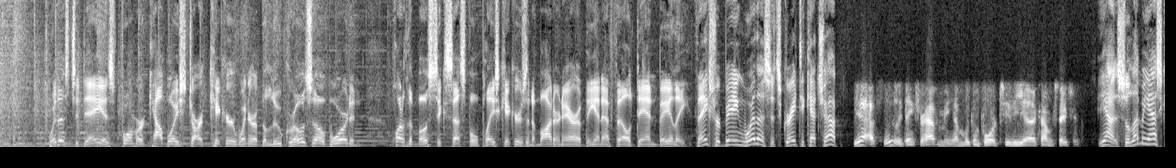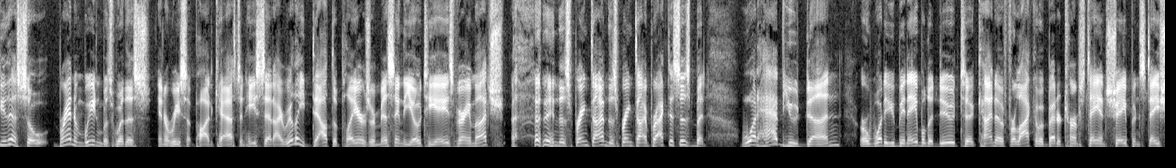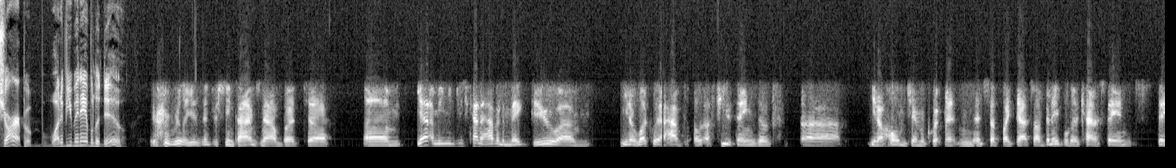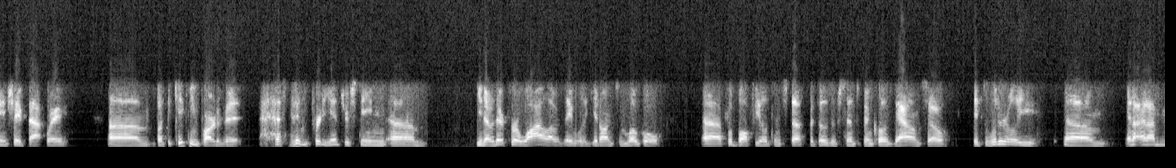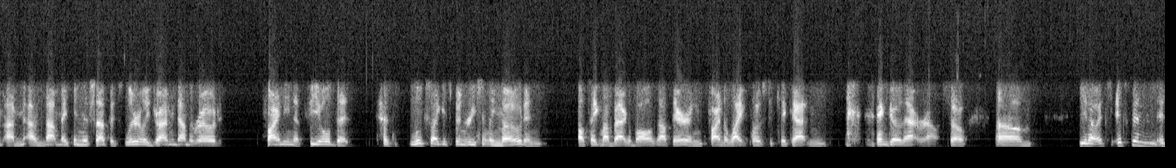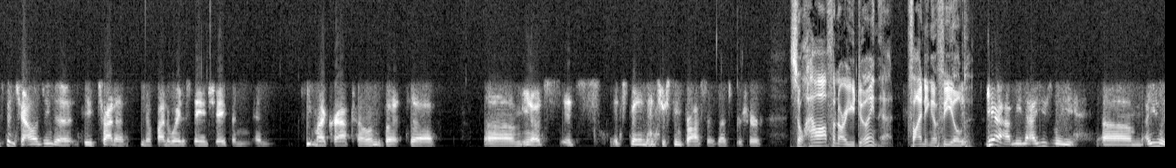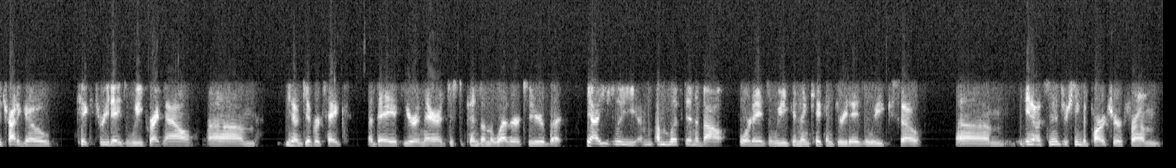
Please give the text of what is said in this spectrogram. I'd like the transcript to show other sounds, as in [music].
With us today is former Cowboy star kicker, winner of the Lou Groza Award, and one of the most successful place kickers in the modern era of the NFL, Dan Bailey. Thanks for being with us. It's great to catch up. Yeah, absolutely. Thanks for having me. I'm looking forward to the uh, conversation. Yeah, so let me ask you this. So, Brandon Weeden was with us in a recent podcast, and he said, I really doubt the players are missing the OTAs very much [laughs] in the springtime, the springtime practices, but what have you done or what have you been able to do to kind of, for lack of a better term, stay in shape and stay sharp? What have you been able to do? [laughs] It really is interesting times now, but uh, um, yeah, I mean, you're just kind of having to make do. Um, you know, luckily I have a, a few things of, uh, you know, home gym equipment and, and, stuff like that. So I've been able to kind of stay in, stay in shape that way. Um, but the kicking part of it [laughs] has been pretty interesting. Um, you know, there for a while, I was able to get on some local uh, football fields and stuff, but those have since been closed down. So it's literally, um, and, I, am I'm, I'm not making this up. It's literally driving down the road, finding a field that has looks like it's been recently mowed, and I'll take my bag of balls out there and find a light post to kick at and [laughs] and go that route. So. Um, you know, it's it's been it's been challenging to to try to you know find a way to stay in shape and and keep my craft honed. But uh, um, you know, it's it's it's been an [laughs] interesting process, that's for sure. So, how often are you doing that? Finding a field? Yeah, I mean, I usually um, I usually try to go kick three days a week right now. Um, you know, give or take a day here and there. It just depends on the weather too. But yeah, I usually I'm, I'm lifting about four days a week and then kicking three days a week. So um, you know, it's an interesting departure from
